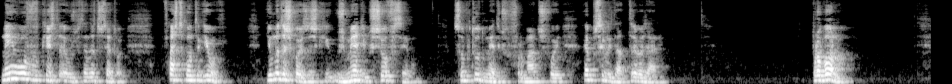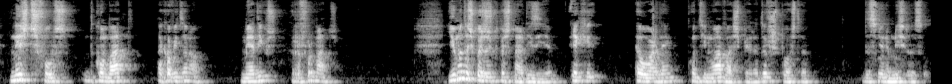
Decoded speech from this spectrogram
Nem houve que este, os representantes do setor. Faz-te conta que houve. E uma das coisas que os médicos se ofereceram, sobretudo médicos reformados, foi a possibilidade de trabalharem pro bono neste esforço de combate à Covid-19. Médicos reformados. E uma das coisas que o Pastonar dizia é que a Ordem continuava à espera da resposta da Senhora Ministra da Saúde.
